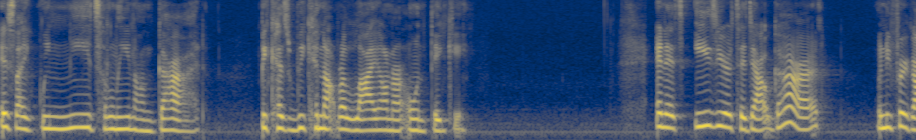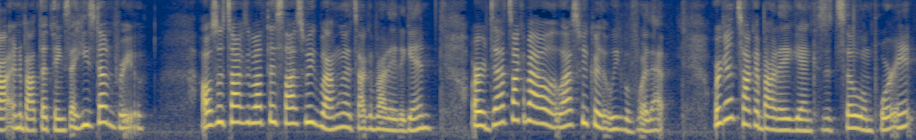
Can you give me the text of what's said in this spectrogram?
It's like we need to lean on God because we cannot rely on our own thinking. And it's easier to doubt God when you've forgotten about the things that He's done for you. I also talked about this last week, but I'm going to talk about it again. Or did I talk about it last week or the week before that? We're going to talk about it again because it's so important.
